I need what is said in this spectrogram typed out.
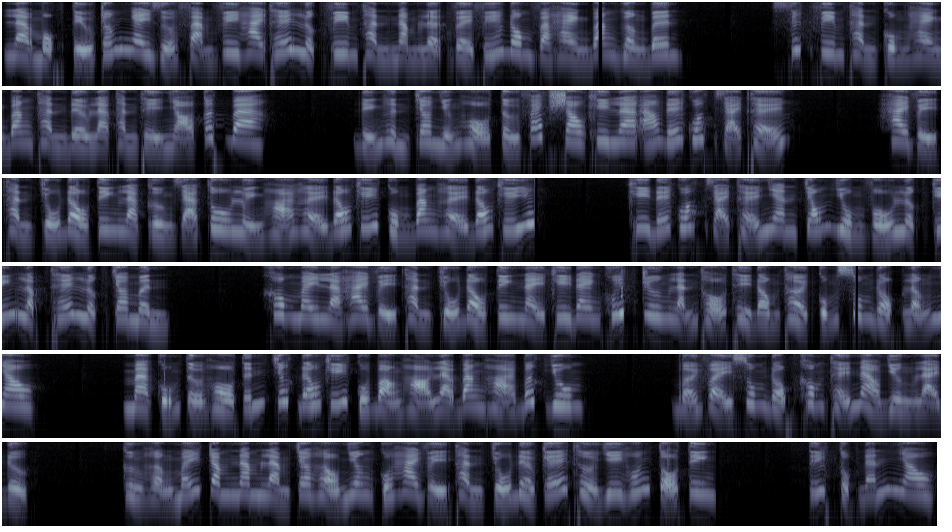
Là một tiểu trấn ngay giữa phạm vi hai thế lực viêm thành nằm lệch về phía đông và hàng băng gần bên. Xích viêm thành cùng hàng băng thành đều là thành thị nhỏ cấp 3. Điển hình cho những hộ tự phát sau khi la áo đế quốc giải thể. Hai vị thành chủ đầu tiên là cường giả tu luyện hỏa hệ đấu khí cùng băng hệ đấu khí. Khi đế quốc giải thể nhanh chóng dùng vũ lực kiến lập thế lực cho mình. Không may là hai vị thành chủ đầu tiên này khi đang khuyết trương lãnh thổ thì đồng thời cũng xung đột lẫn nhau. Mà cũng tự hồ tính chất đấu khí của bọn họ là băng hỏa bất dung. Bởi vậy xung đột không thể nào dừng lại được. Cường hận mấy trăm năm làm cho hậu nhân của hai vị thành chủ đều kế thừa di huấn tổ tiên. Tiếp tục đánh nhau.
